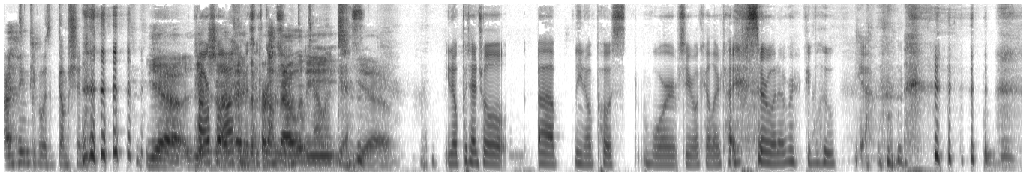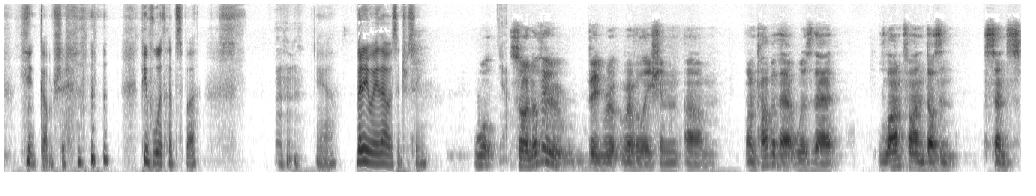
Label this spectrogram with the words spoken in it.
I think People with gumption. yeah, yeah. just, Powerful I, I think alchemist the with gumption, personality. talent, yes. Yeah. you know, potential, uh, you know, post-war serial killer types or whatever. People who yeah. gumption. People with chutzpah. Mhm. Yeah. But anyway, that was interesting. Well, Yeah. so another big re- revelation um, on top of that was that Lanfan doesn't sense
